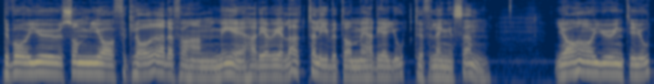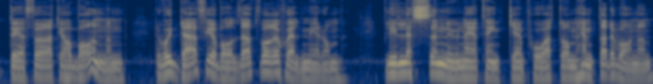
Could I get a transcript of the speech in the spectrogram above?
Det var ju som jag förklarade för han med. Hade jag velat ta livet av mig hade jag gjort det för länge sedan. Jag har ju inte gjort det för att jag har barnen. Det var ju därför jag valde att vara själv med dem. Blir ledsen nu när jag tänker på att de hämtade barnen.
